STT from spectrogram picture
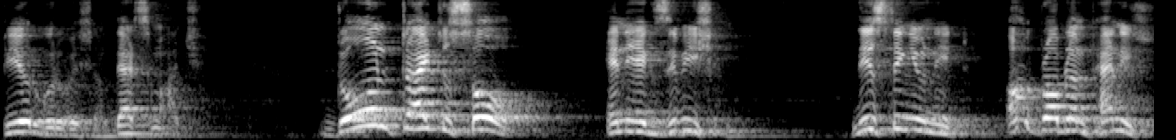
pure Guru Vaishnava. That's much. Don't try to show any exhibition. This thing you need. All problem vanish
